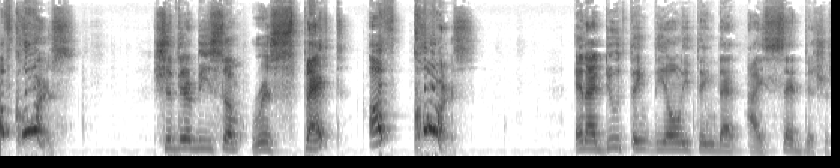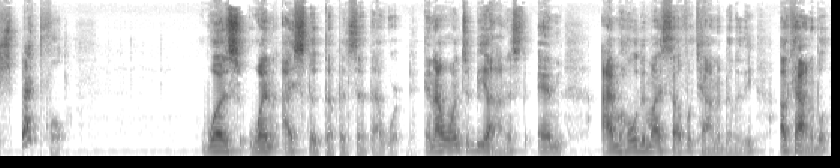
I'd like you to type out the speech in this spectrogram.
Of course. Should there be some respect? Of course. And I do think the only thing that I said disrespectful was when I slipped up and said that word. And I want to be honest, and I'm holding myself accountability accountable.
